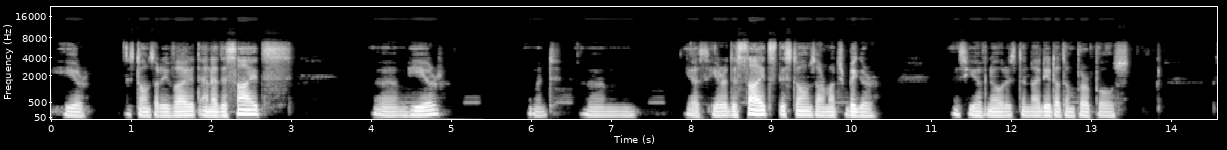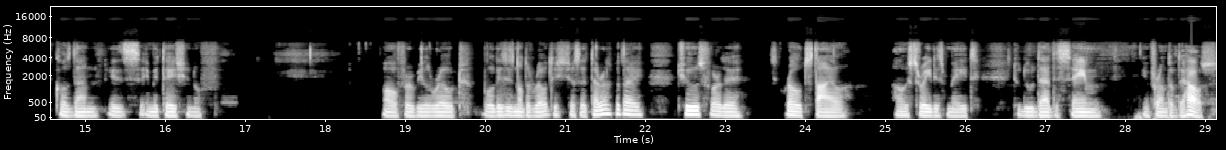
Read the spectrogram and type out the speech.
Here stones are divided and at the sides um, here um, yes here at the sides the stones are much bigger as you have noticed and I did that on purpose because then it's imitation of of a real road. Well this is not a road it's just a terrace but I choose for the road style how street is made to do that the same in front of the house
